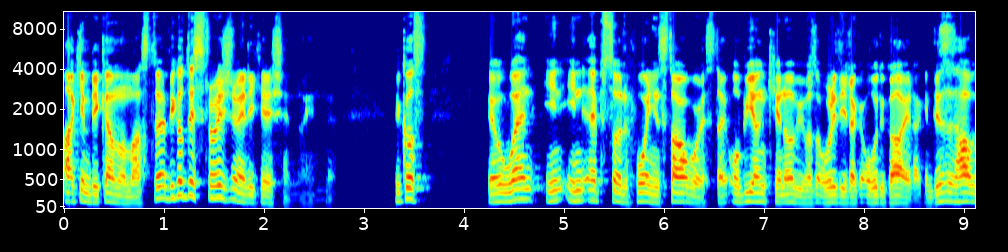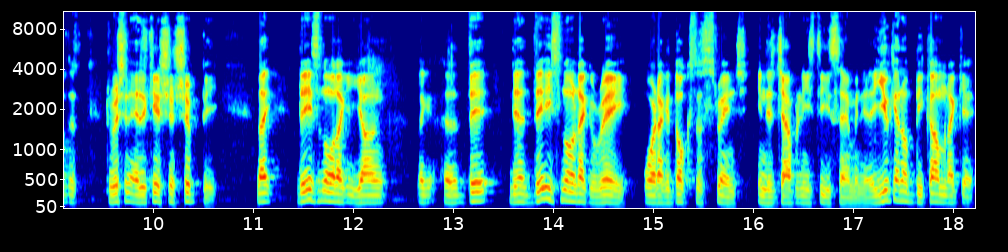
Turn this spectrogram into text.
I can become a master because it's traditional education. Right? Because when in, in episode 4 in Star Wars, like Obi-Wan Kenobi was already like an old guy. Like, this is how the traditional education should be. Like, there is no like young, like uh, there, there, there is no like Ray or like Doctor Strange in the Japanese tea ceremony. You cannot become like a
